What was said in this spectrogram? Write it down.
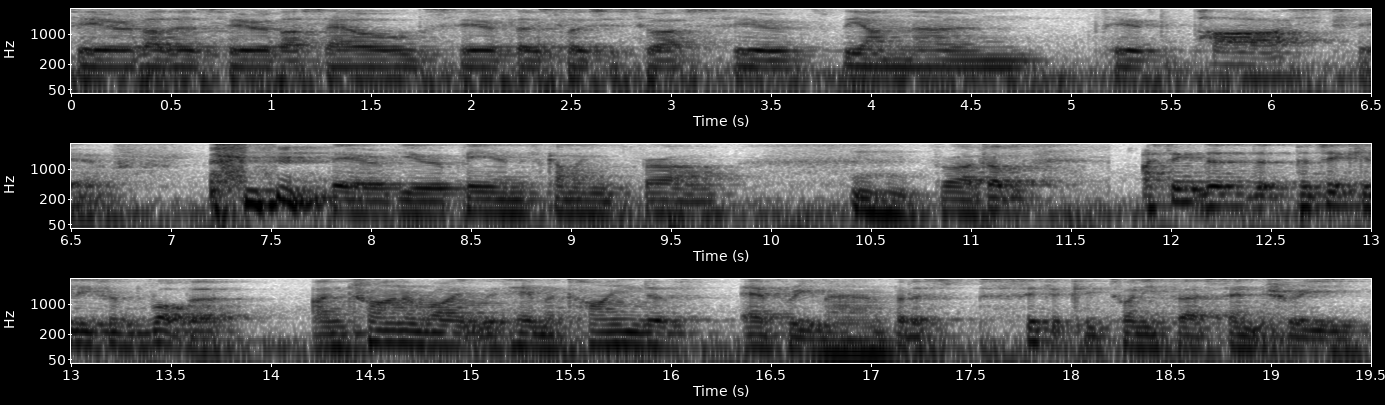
fear of others, fear of ourselves, fear of those closest to us, fear of the unknown, fear of the past, fear of fear of Europeans coming for our mm-hmm. for our jobs. I think that, that particularly for Robert, I'm trying to write with him a kind of everyman, but a specifically 21st century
